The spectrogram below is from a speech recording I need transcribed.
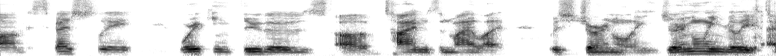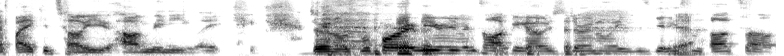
um, especially working through those uh, times in my life, was journaling. Journaling really, if I could tell you how many like journals before we were even talking, I was journaling, just getting yeah. some thoughts out.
